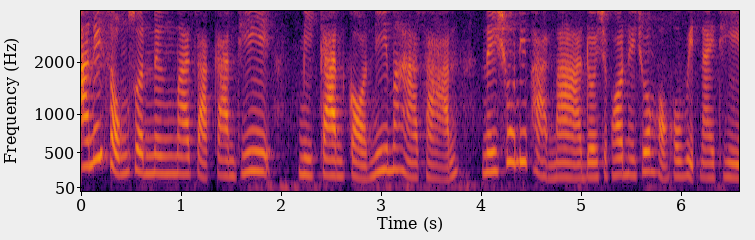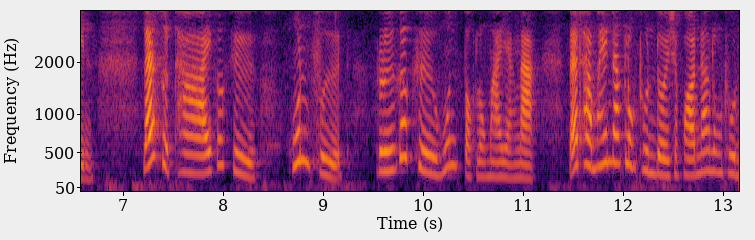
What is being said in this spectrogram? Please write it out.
อันนี้สงส่วนหนึ่งมาจากการที่มีการก่อหนี้มหาศาล ในช่วงที่ผ่านมาโดยเฉพาะในช่วงของโควิด -19 และสุดท้ายก็คือหุ้นฝืด หรือก็คือหุ้นตกลงมาอย่างหนัก และทำให้นักลงทุนโดยเฉพาะนักลงทุน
